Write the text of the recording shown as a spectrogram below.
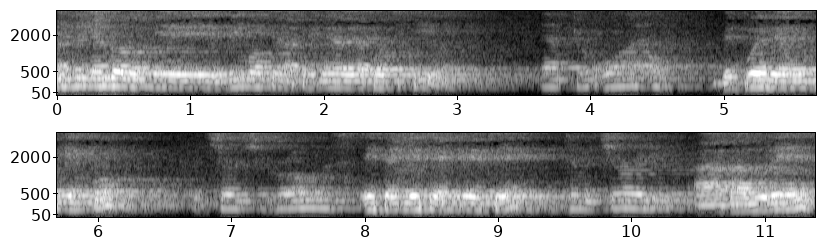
haciendo lo que vimos en la primera diapositiva. After a while, Después de un tiempo, the church grows esa iglesia crece to maturity a madurez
